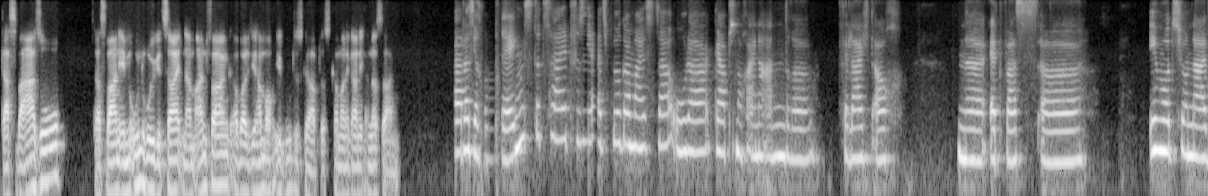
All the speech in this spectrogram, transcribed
das war so. Das waren eben unruhige Zeiten am Anfang, aber die haben auch ihr Gutes gehabt. Das kann man gar nicht anders sagen. War das Ihre prägendste Zeit für Sie als Bürgermeister oder gab es noch eine andere vielleicht auch eine etwas äh, emotional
